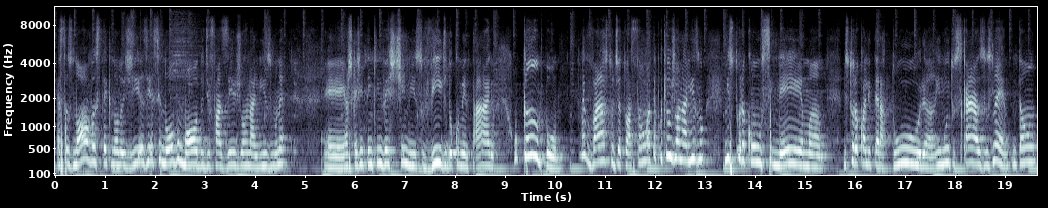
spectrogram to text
essas novas tecnologias e esse novo modo de fazer jornalismo, né? É, acho que a gente tem que investir nisso, vídeo, documentário. O campo é vasto de atuação, até porque o jornalismo mistura com o cinema, mistura com a literatura, em muitos casos, né? Então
